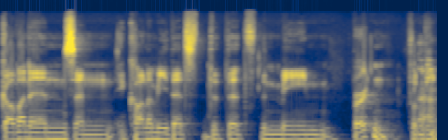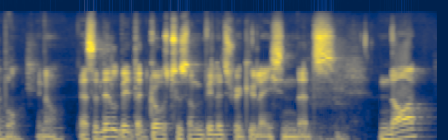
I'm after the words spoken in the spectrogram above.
governance and economy that's the, that's the main burden for uh-huh. people you know there's a little bit that goes to some village regulation that's not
